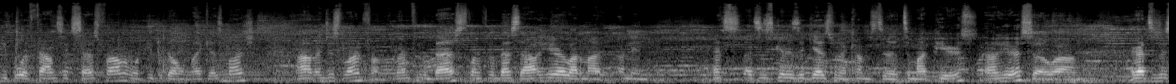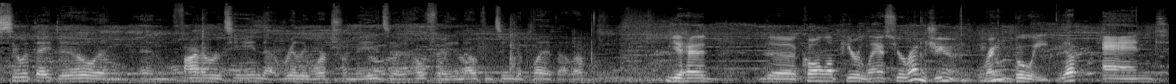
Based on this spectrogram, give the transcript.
people have found success from and what people don't like as much, um, and just learn from it. Learn from the best. Learn from the best out here. A lot of my, I mean, that's that's as good as it gets when it comes to, to my peers out here. So um, I got to just see what they do and, and find a routine that really works for me to hopefully you know continue to play at that level. You had the call up here last year around June, mm-hmm. right in Bowie. Yep. And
